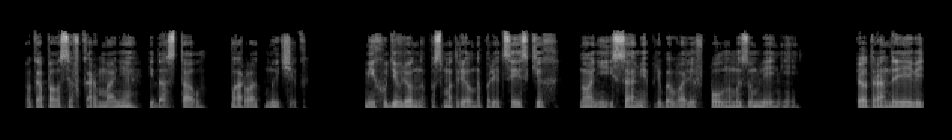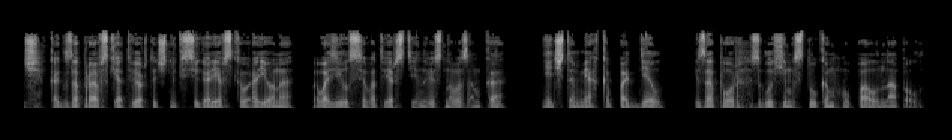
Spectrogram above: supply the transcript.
покопался в кармане и достал пару отмычек. Мих удивленно посмотрел на полицейских, но они и сами пребывали в полном изумлении. Петр Андреевич, как заправский отверточник Сигаревского района, повозился в отверстии навесного замка, нечто мягко поддел, и запор с глухим стуком упал на пол.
